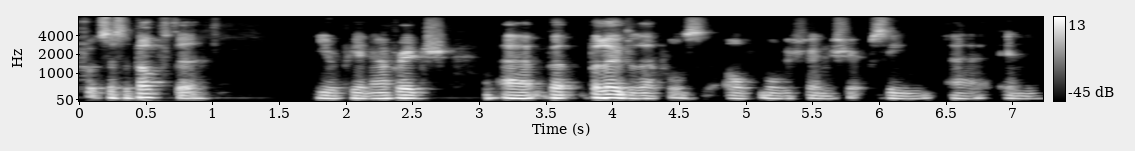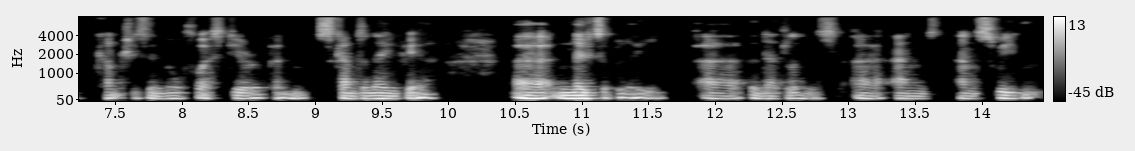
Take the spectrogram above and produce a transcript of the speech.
puts us above the European average, uh, but below the levels of mortgage ownership seen uh, in countries in Northwest Europe and Scandinavia, uh, notably uh, the Netherlands uh, and, and Sweden.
